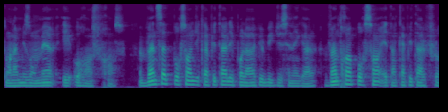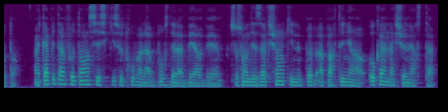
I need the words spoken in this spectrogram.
dont la maison mère est Orange France. 27% du capital est pour la République du Sénégal. 23% est un capital flottant. Un capital flottant, c'est ce qui se trouve à la bourse de la BRVM. Ce sont des actions qui ne peuvent appartenir à aucun actionnaire stable.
